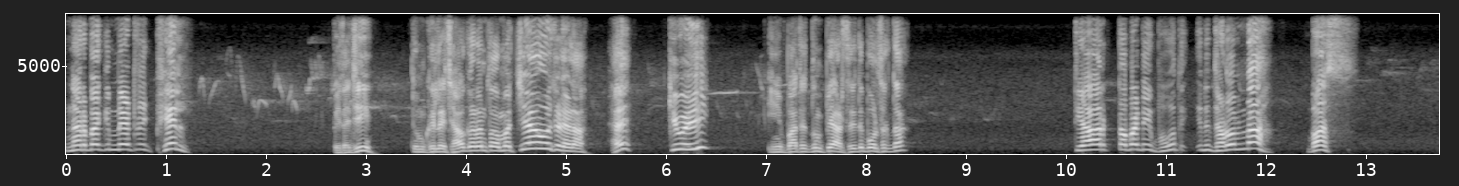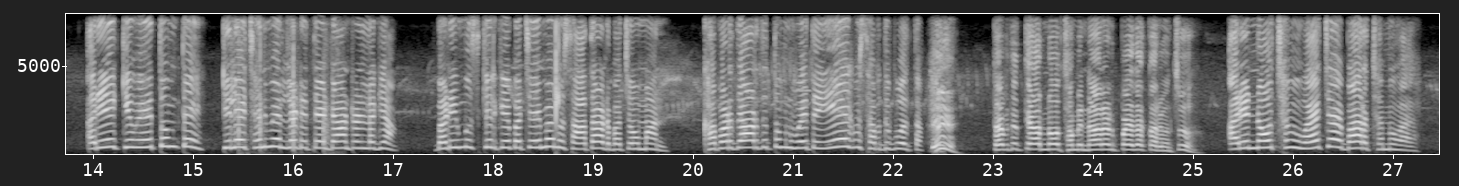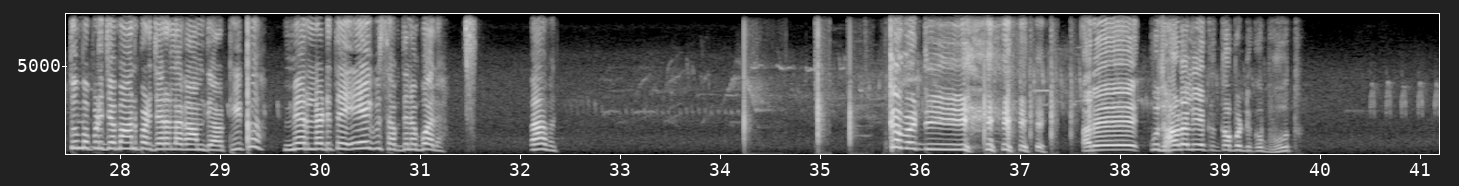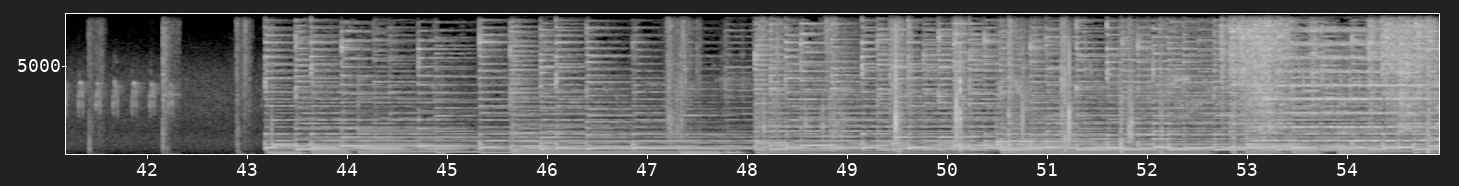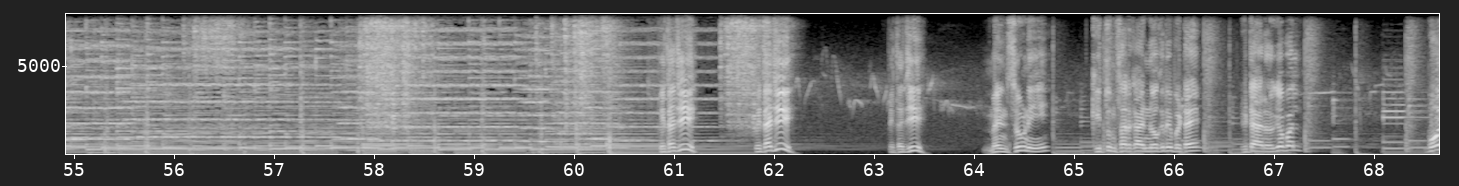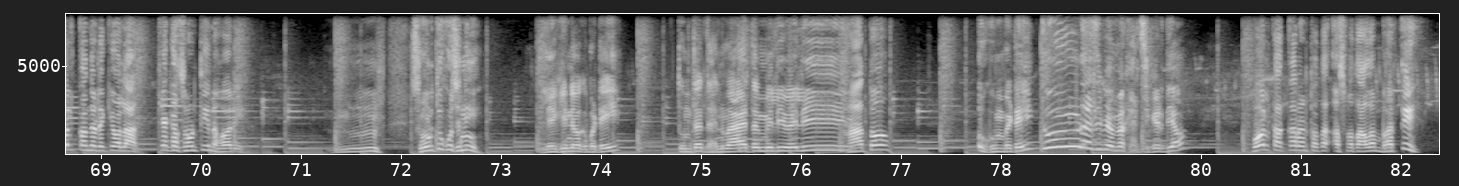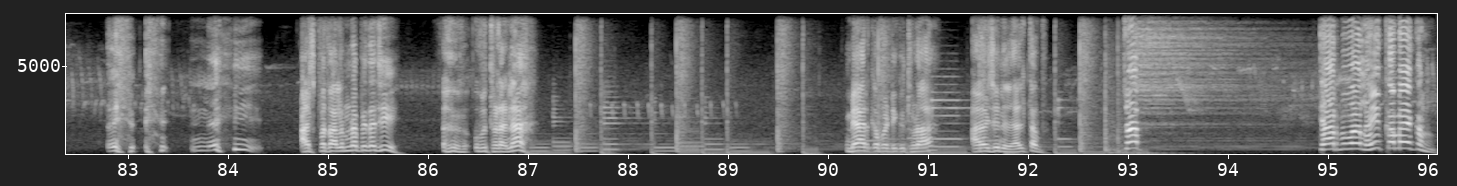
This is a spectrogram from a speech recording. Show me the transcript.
नरबा की मैट्रिक फेल। पिताजी तुम के लिए छाव गरम तो मत क्यों चढ़ना है? क्यों ही ये बातें तुम प्यार से तो बोल सकता। त्यार कबड्डी भूत इन झड़ो ना बस। अरे क्यों है तुम ते? किले छन में लड़ते डांटन लग्या। बड़ी मुश्किल के बचे में नु सात आठ बचो मन। खबरदार तो तुम हुए थे एक भी शब्द बोलता। तब तो त्यार नौ छमे नारायण पैदा करूँ छु अरे नौ छह में हुआ चाहे बारह छह में हुआ तुम अपनी जबान पर जरा लगाम दिया ठीक? मेरे लड़ते एक भी शब्द न बोला। कबड्डी। अरे, कुछ एक कबड्डी को भूत। पिताजी पिताजी पिताजी मैंने सुनी कि तुम सरकारी नौकरी बैठे रिटायर हो गया बल। बोल कंदड़ की औलाद क्या क्या सुनती न हो रही हम्म, सुन तो कुछ नहीं लेकिन बेटे तुम तो धनवाया तो मिली वाली। हाँ तो? हुकुम बेटे थोड़ा सी मैं खर्च कर दिया। बोल का कारण तो, तो अस्पताल में भर्ती। नहीं अस्पताल में ना पिताजी वो थोड़ा ना। मैं यार कबड्डी की थोड़ा आयोजन हो, तब। चुप। त्यार मोबाइल है कमाए कन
